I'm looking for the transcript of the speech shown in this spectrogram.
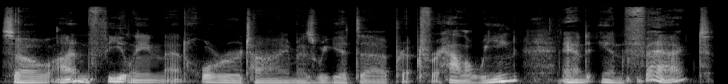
So I'm feeling that horror time as we get uh, prepped for Halloween. And in fact,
